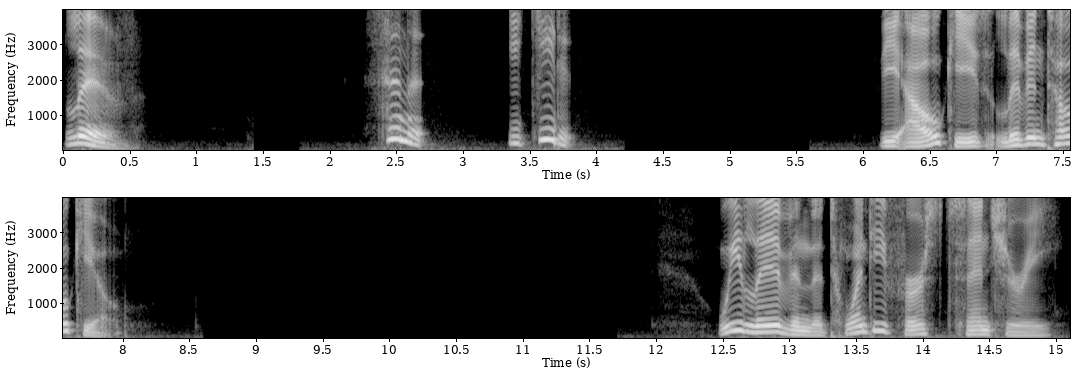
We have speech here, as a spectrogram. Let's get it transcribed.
live, 住む、生きる。The Aokis live in Tokyo. We live in the 21st century.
